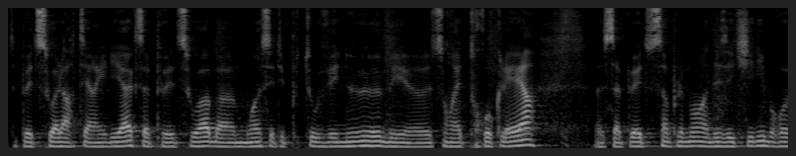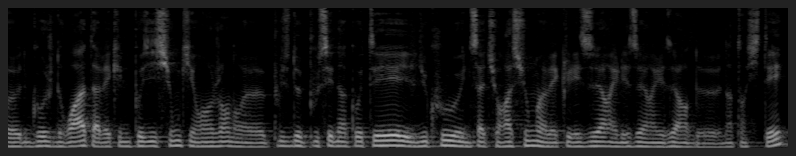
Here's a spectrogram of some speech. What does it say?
Ça peut être soit l'artère iliaque, ça peut être soit, bah, moi c'était plutôt veineux, mais euh, sans être trop clair. Euh, Ça peut être simplement un déséquilibre euh, gauche-droite avec une position qui engendre plus de poussée d'un côté et du coup une saturation avec les heures et les heures et les heures d'intensité.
